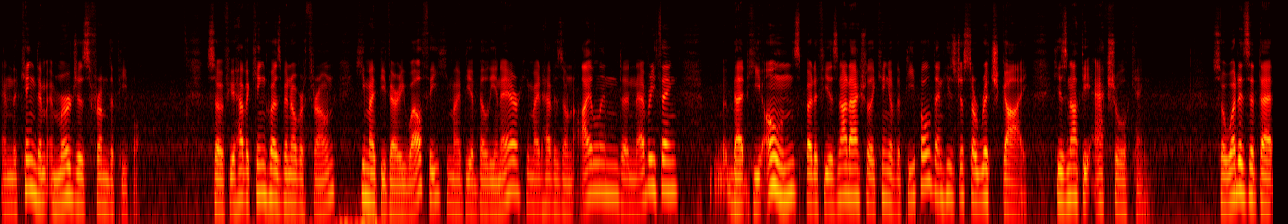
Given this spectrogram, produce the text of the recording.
and the kingdom emerges from the people. So if you have a king who has been overthrown, he might be very wealthy, he might be a billionaire, he might have his own island and everything that he owns, but if he is not actually king of the people, then he's just a rich guy. He is not the actual king. So what is it that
